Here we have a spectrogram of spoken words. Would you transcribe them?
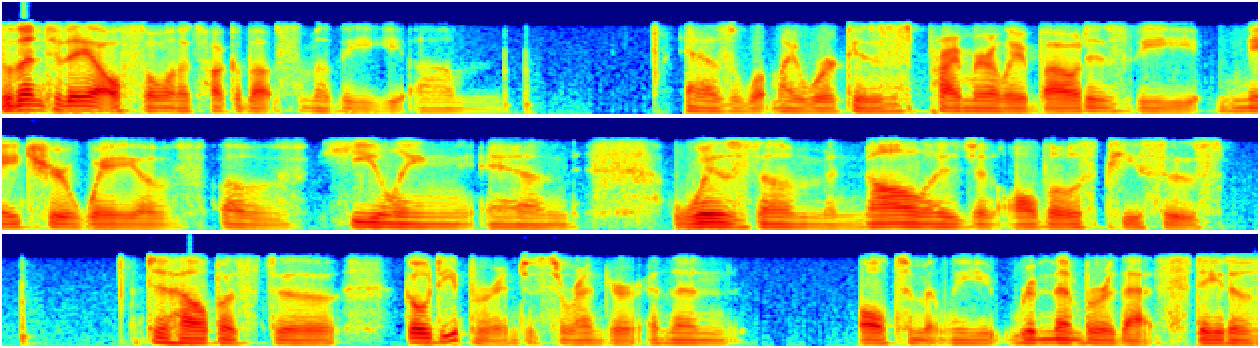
So then today I also want to talk about some of the um, as what my work is primarily about is the nature way of of healing and wisdom and knowledge and all those pieces to help us to go deeper into surrender and then ultimately remember that state of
